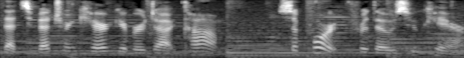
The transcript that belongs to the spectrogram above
That's VeteranCaregiver.com. Support for those who care.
